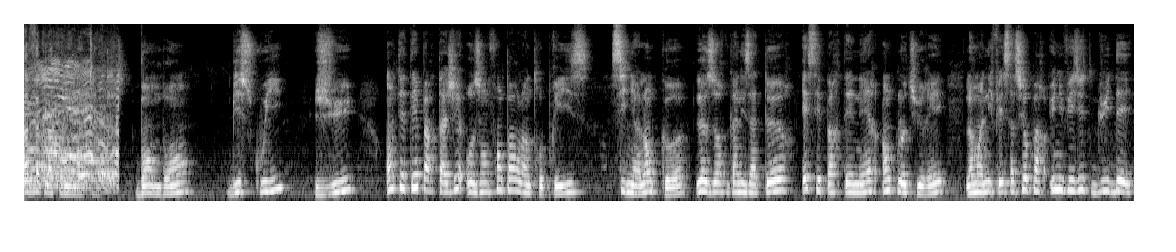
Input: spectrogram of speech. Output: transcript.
avec la communauté. Bonbons, biscuits, jus ont été partagés aux enfants par l'entreprise, signalant que les organisateurs et ses partenaires ont clôturé la manifestation par une visite guidée.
